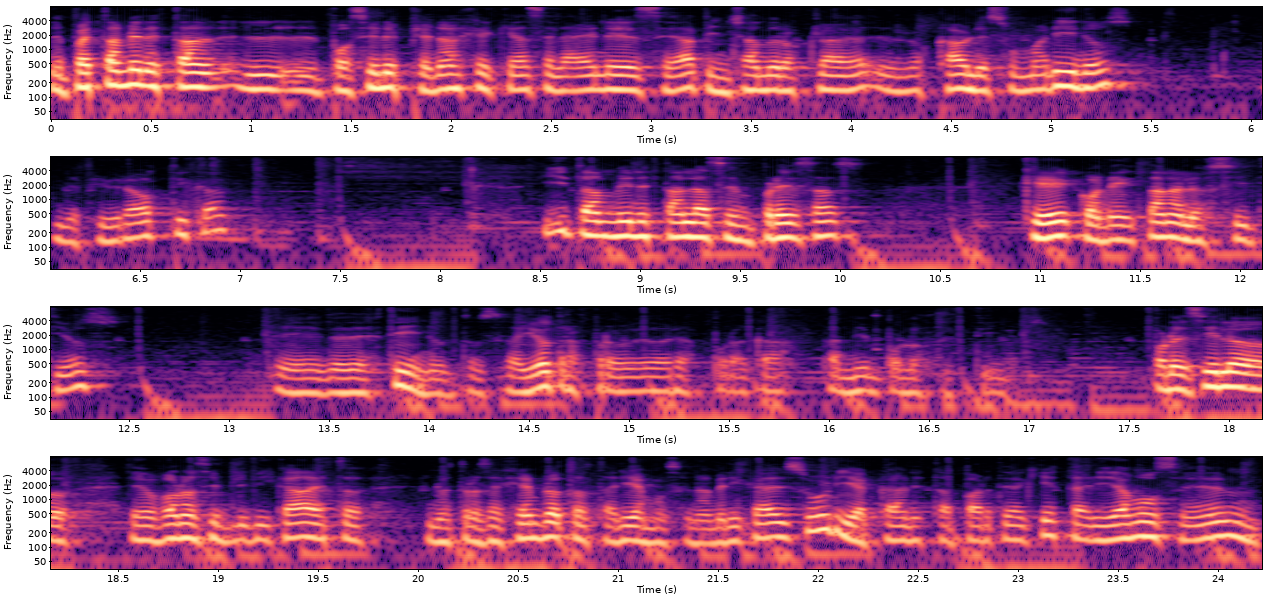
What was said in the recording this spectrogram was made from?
Después también está el posible espionaje que hace la NSA pinchando los, los cables submarinos de fibra óptica. Y también están las empresas que conectan a los sitios de destino. Entonces hay otras proveedoras por acá, también por los destinos. Por decirlo de forma simplificada, esto, en nuestros ejemplos estaríamos en América del Sur y acá en esta parte de aquí estaríamos en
